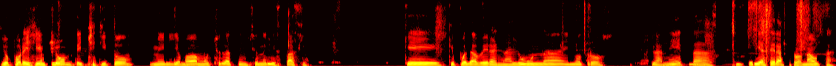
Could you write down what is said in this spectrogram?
Yo, por ejemplo, de chiquito me llamaba mucho la atención el espacio, que, que puede haber en la luna, en otros planetas, quería ser astronauta,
